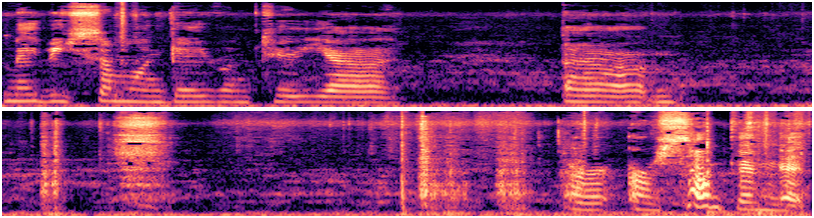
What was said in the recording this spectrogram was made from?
maybe someone gave them to you. Um, or, or something that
